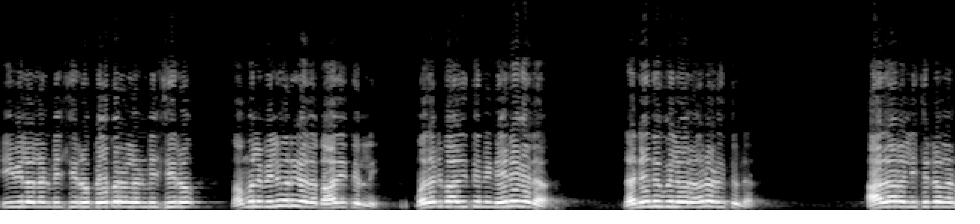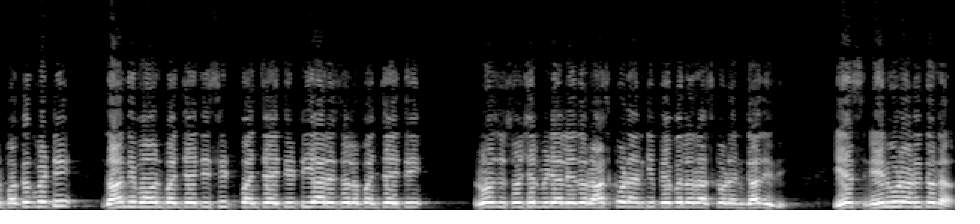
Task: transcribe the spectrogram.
టీవీలో పిలిచిర్రు పేపర్లను పిలిచిర్రు. మమ్మల్ని పిలువరు కదా బాధితుల్ని. మొదటి బాధితుని నేనే కదా. నన్నెందుకు పిలువరు అని అడుగుతున్నా. ఆధారాలు ఇచ్చేటోళ్ళని పక్కకు పెట్టి గాంధీ భవన్ పంచాయతీ సిట్ పంచాయతీ టీఆర్ఎస్ వాళ్ళ పంచాయతీ రోజు సోషల్ మీడియాలో ఏదో రాసుకోవడానికి పేపర్లో రాసుకోవడానికి కాదు ఇది. ఎస్ నేను కూడా అడుగుతున్నా.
